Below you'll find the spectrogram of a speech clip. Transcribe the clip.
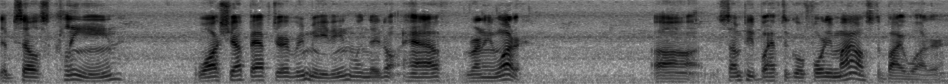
themselves clean wash up after every meeting when they don't have running water. Uh, some people have to go 40 miles to buy water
